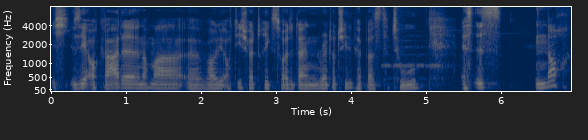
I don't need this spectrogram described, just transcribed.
ich sehe auch gerade nochmal, äh, weil du auch T-Shirt trägst, heute dein Red Hot Chili Peppers Tattoo. Es ist noch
